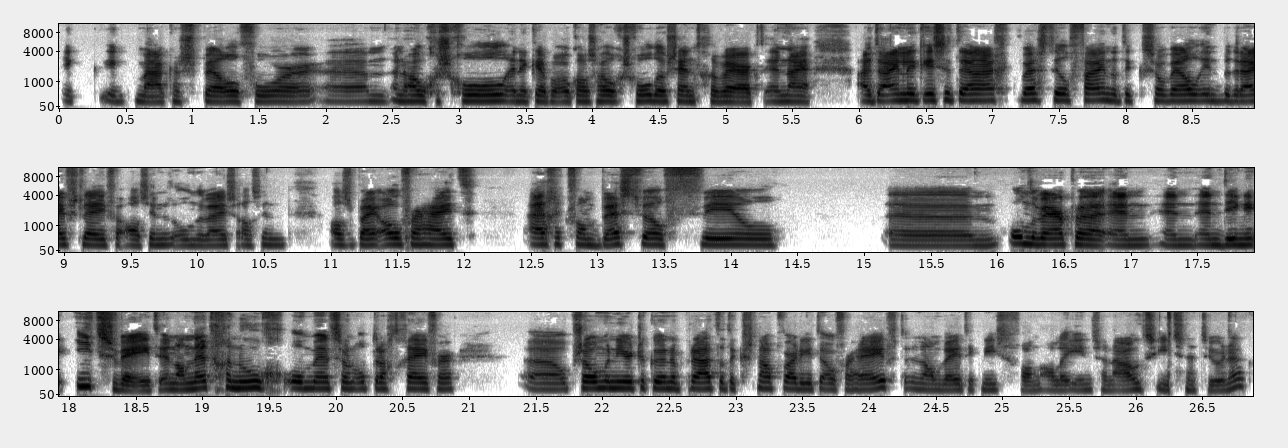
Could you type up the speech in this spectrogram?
ik, ik maak een spel voor um, een hogeschool. En ik heb ook als hogeschooldocent gewerkt. En nou ja, uiteindelijk is het eigenlijk best heel fijn dat ik zowel in het bedrijfsleven als in het onderwijs als, in, als bij overheid eigenlijk van best wel veel um, onderwerpen en, en, en dingen iets weet. En dan net genoeg om met zo'n opdrachtgever uh, op zo'n manier te kunnen praten dat ik snap waar hij het over heeft. En dan weet ik niet van alle ins en outs iets natuurlijk.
